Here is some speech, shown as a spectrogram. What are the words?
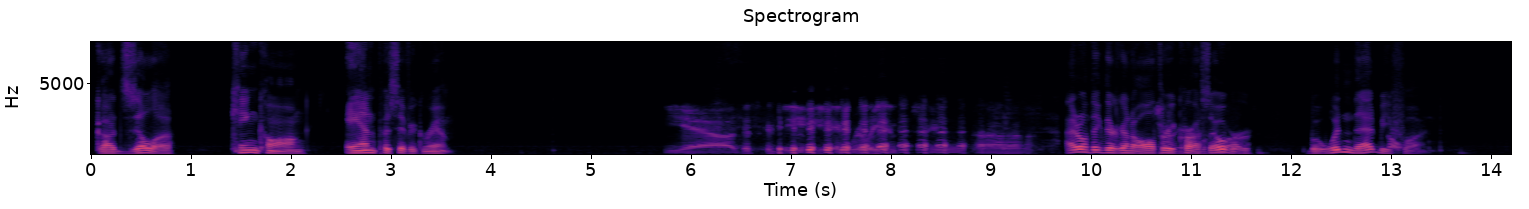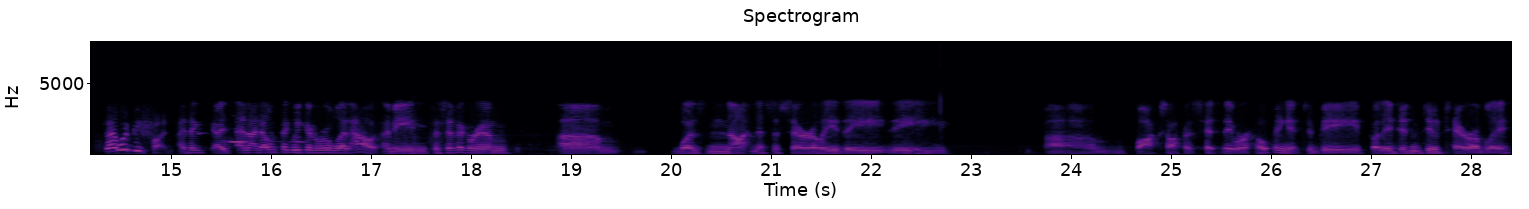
Godzilla, King Kong, and Pacific Rim. Yeah, this could be a really interesting. Uh, I don't think they're going to all three cross over, but wouldn't that be No. fun? That would be fun. I think, I, and I don't think we could rule it out. I mean, Pacific Rim um, was not necessarily the the um, box office hit they were hoping it to be, but it didn't do terribly.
